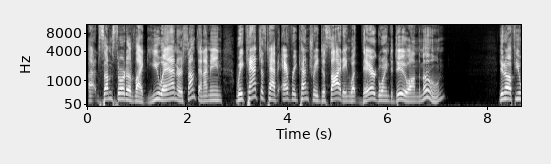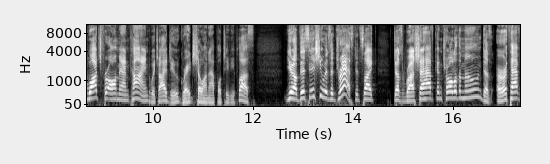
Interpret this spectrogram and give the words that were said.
uh, some sort of like UN or something. I mean, we can't just have every country deciding what they're going to do on the moon. You know, if you watch For All Mankind, which I do, great show on Apple TV Plus, you know, this issue is addressed. It's like does Russia have control of the moon? Does Earth have?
